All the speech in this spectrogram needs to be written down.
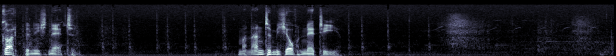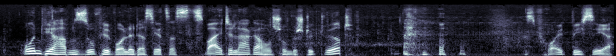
Gott, bin ich nett. Man nannte mich auch Nettie. Und wir haben so viel Wolle, dass jetzt das zweite Lagerhaus schon bestückt wird. das freut mich sehr.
